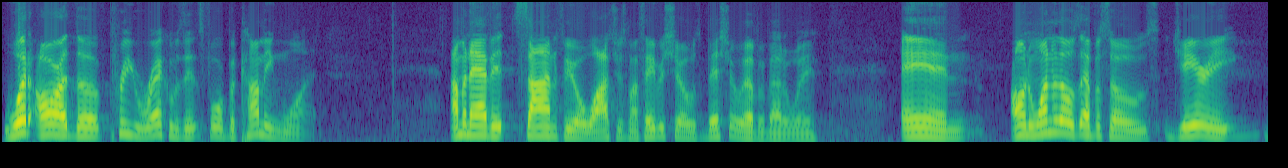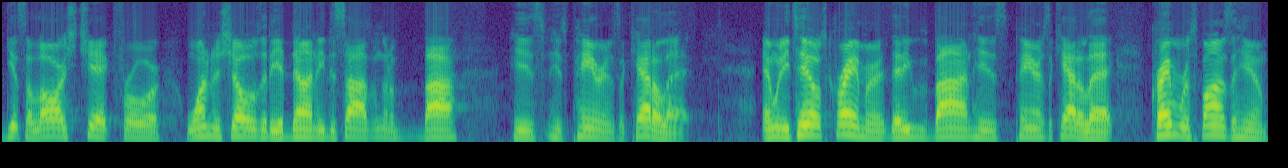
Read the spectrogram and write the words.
What are the prerequisites for becoming one? I'm an avid Seinfeld watcher. It's my favorite show. It's best show ever, by the way. And on one of those episodes, Jerry gets a large check for one of the shows that he had done. He decides I'm going to buy his his parents a Cadillac. And when he tells Kramer that he was buying his parents a Cadillac, Kramer responds to him,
